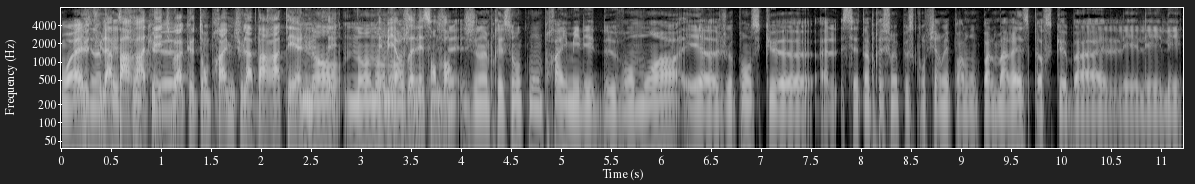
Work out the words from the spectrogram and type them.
Ouais, Que tu l'as pas raté, que- tu vois, que ton prime, tu l'as pas raté à l'UFC Non, non, non. Tes meilleures non, années j'ai- sont devant j'ai- J'ai l'impression que mon prime, il est devant moi et euh, je pense que euh, cette impression, elle peut se confirmer par mon palmarès parce que bah, les, les, les-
